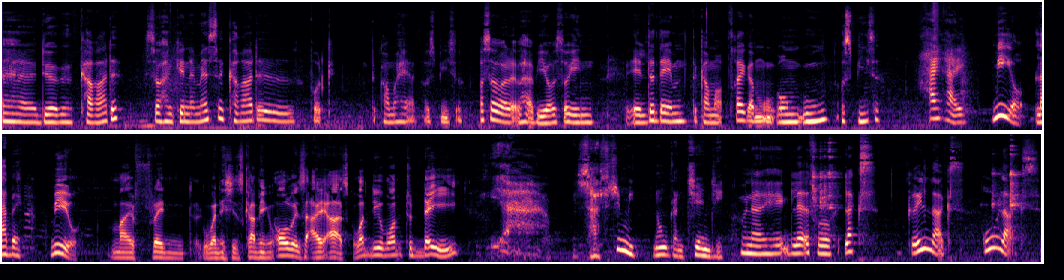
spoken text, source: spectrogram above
øh, dyrker karate, så han kender en masse karate-folk, der kommer her og spiser. Og så har vi også en ældre dame, der kommer tre gange om ugen og spiser. Hej hej. Mio Labek. Mio, my friend, when she's coming, always I ask, what do you want today? Sashimi. Nogle gange change. Hun er helt glad for laks, grillaks, rolaks,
